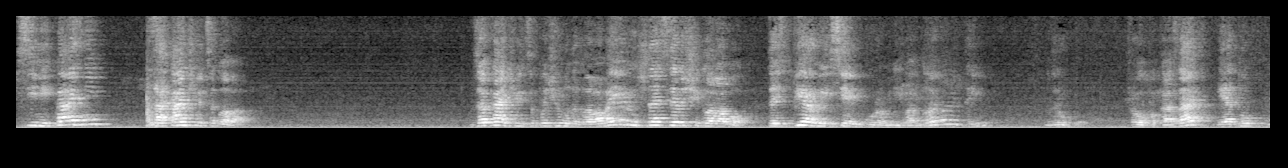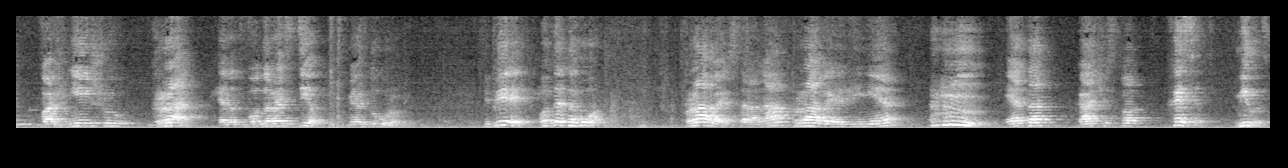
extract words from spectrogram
семи казней, заканчивается глава. Заканчивается почему-то глава Ваера, начинается следующая глава Бог. То есть первые семь уровней в одной главе, три в другой чтобы показать эту важнейшую грань, этот водораздел между уровнями. Теперь вот это вот, правая сторона, правая линия, это качество хесед, милость,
